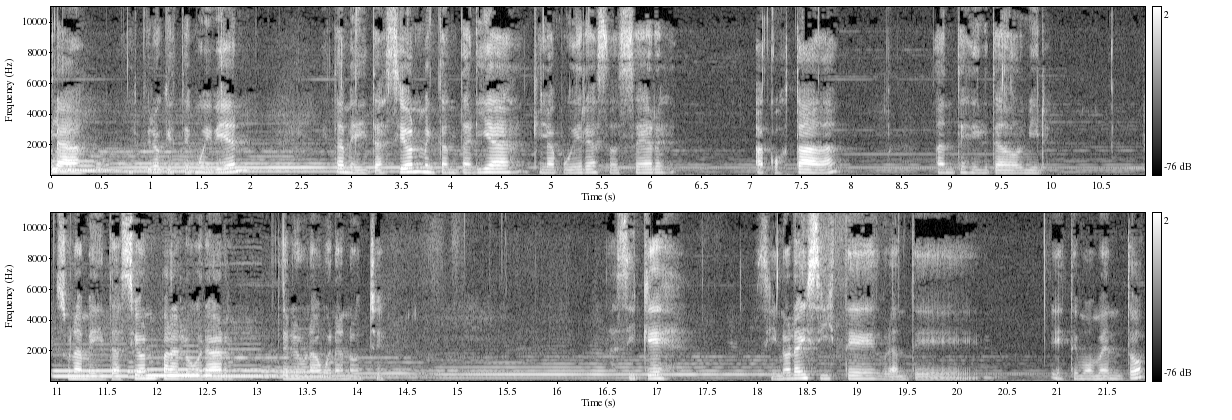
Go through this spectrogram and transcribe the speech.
Hola, espero que estés muy bien. Esta meditación me encantaría que la pudieras hacer acostada antes de irte a dormir. Es una meditación para lograr tener una buena noche. Así que si no la hiciste durante este momento,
